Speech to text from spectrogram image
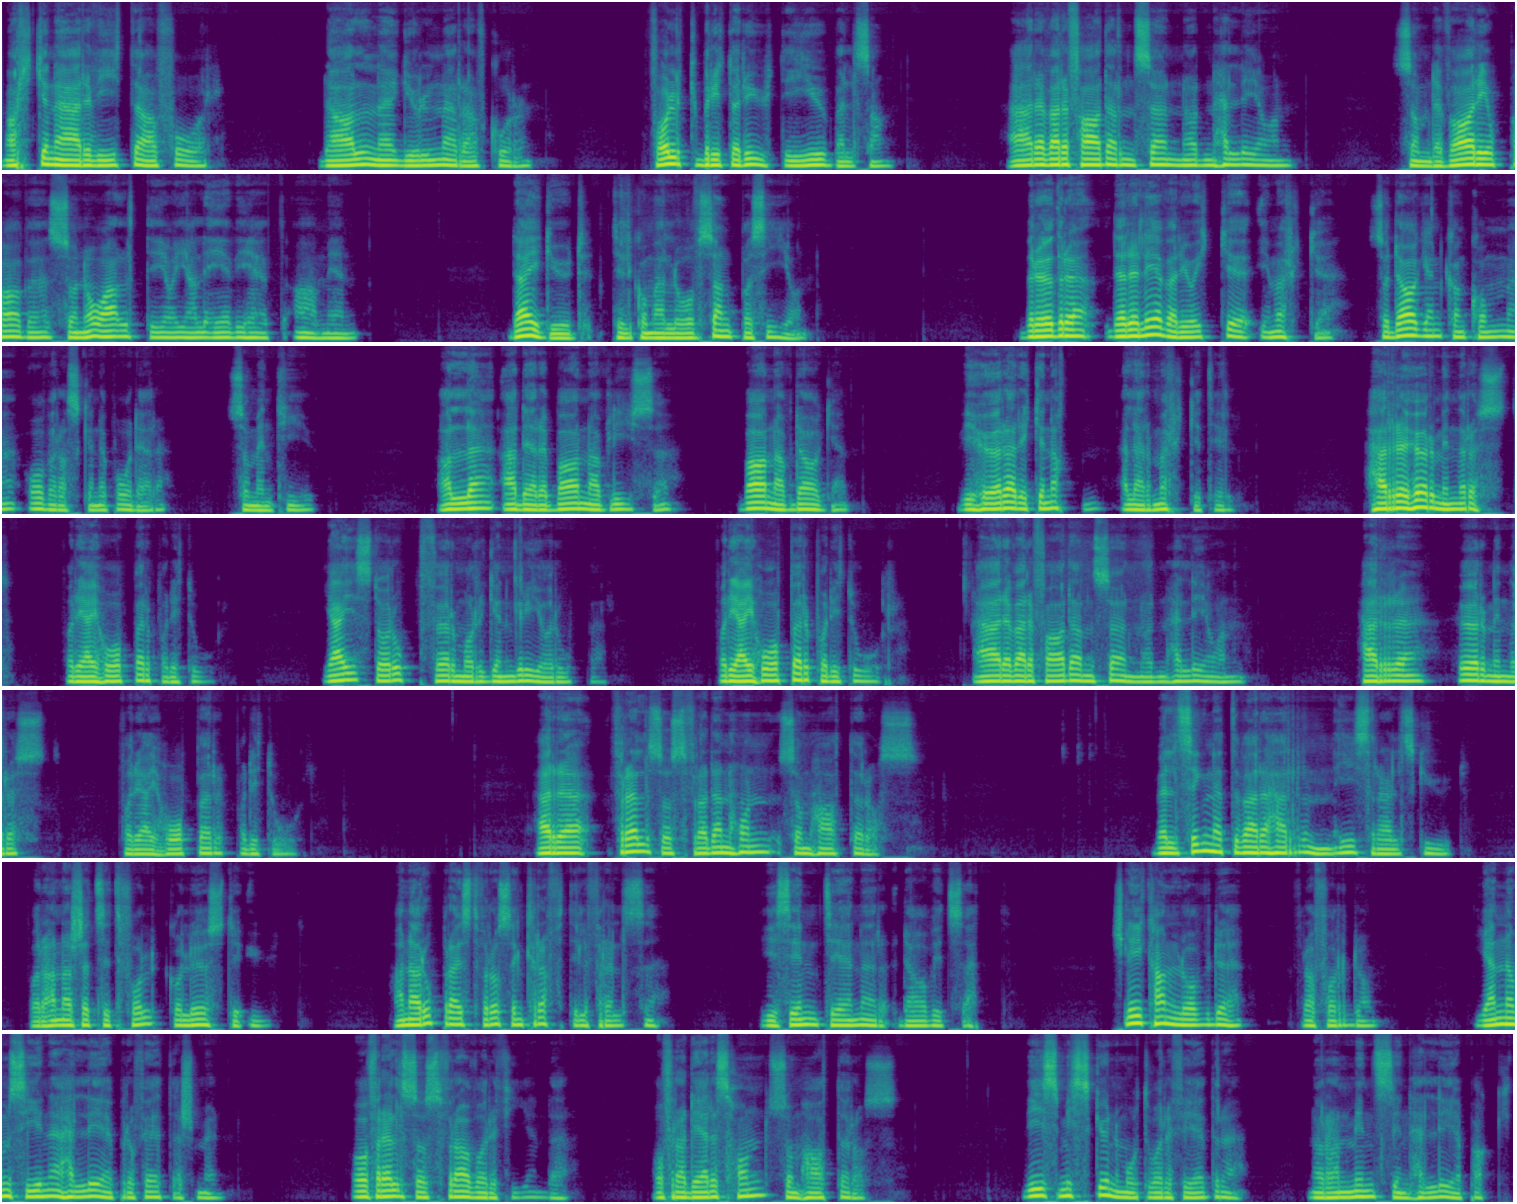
Markene er hvite av får, dalene gulner av korn. Folk bryter ut i jubelsang. Ære være Faderen, Sønnen og Den hellige ånd, som det var i opphavet, så nå alltid og i all evighet. Amen. Deg, Gud, tilkommer lovsang på Sion. Brødre, dere lever jo ikke i mørket, så dagen kan komme overraskende på dere, som en tyv. Alle er dere barn av lyset, barn av dagen. Vi hører ikke natten eller mørket til. Herre, hør min røst, for jeg håper på ditt ord. Jeg står opp før morgengry og roper, for jeg håper på ditt ord. Ære være Faderen, Sønnen og Den hellige ånd. Herre, hør min røst, for jeg håper på ditt ord. Herre, frels oss fra den hånd som hater oss. Velsignet være Herren, Israels Gud, for han har sett sitt folk og løst det ut. Han har oppreist for oss en kraft til frelse, i sin tjener Davids ett, slik han lovde fra fordom, gjennom sine hellige profeters munn, og frelse oss fra våre fiender og fra deres hånd som hater oss. Vis miskunn mot våre fedre når han minnes sin hellige pakt,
